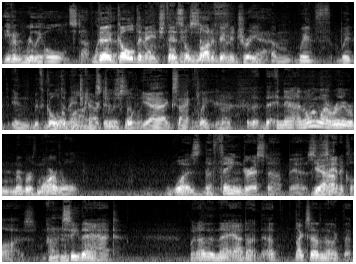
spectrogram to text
Even really old stuff. Like the that. golden age. There's Golden a Age lot of imagery Yeah. um, with with in with golden age characters. stuff like- yeah, exactly. You know, The- the- and, the, and the only one I really remember with Marvel was the Thing dressed up as Yeah. Santa Claus. I Mm-hmm. would see that, but other than that, I don't. I, like I said, like the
